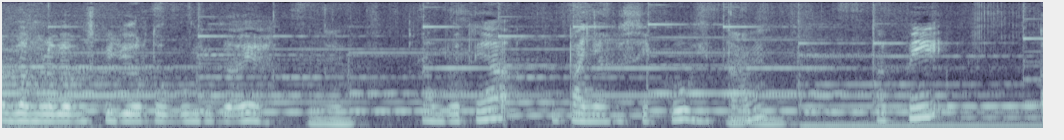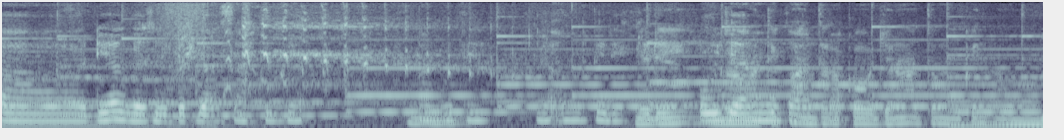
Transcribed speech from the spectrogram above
lebam-lebam sekujur tubuh juga ya Iya. rambutnya panjang sesiku hitam tapi eh, dia agak sedikit basah juga rambutnya nggak ngerti deh jadi nggak ngerti atau antara kehujanan atau mungkin um,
